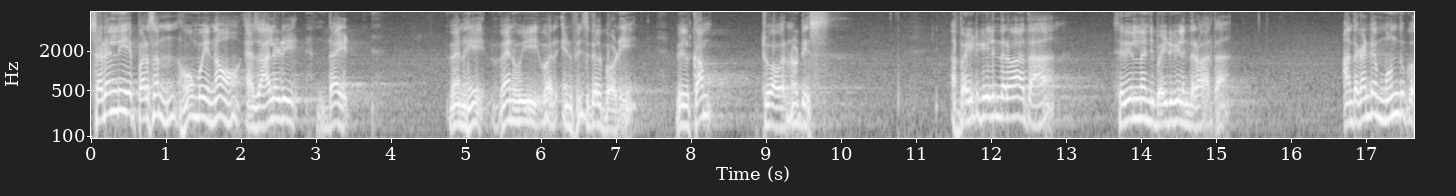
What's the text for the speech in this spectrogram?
Suddenly a person whom we know as already died when he when we were in physical body will come to our notice ఆ బయటికి వెళ్ళిన తర్వాత శరీరం నుంచి బయటికి వెళ్ళిన తర్వాత అంతకంటే ముందుకు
